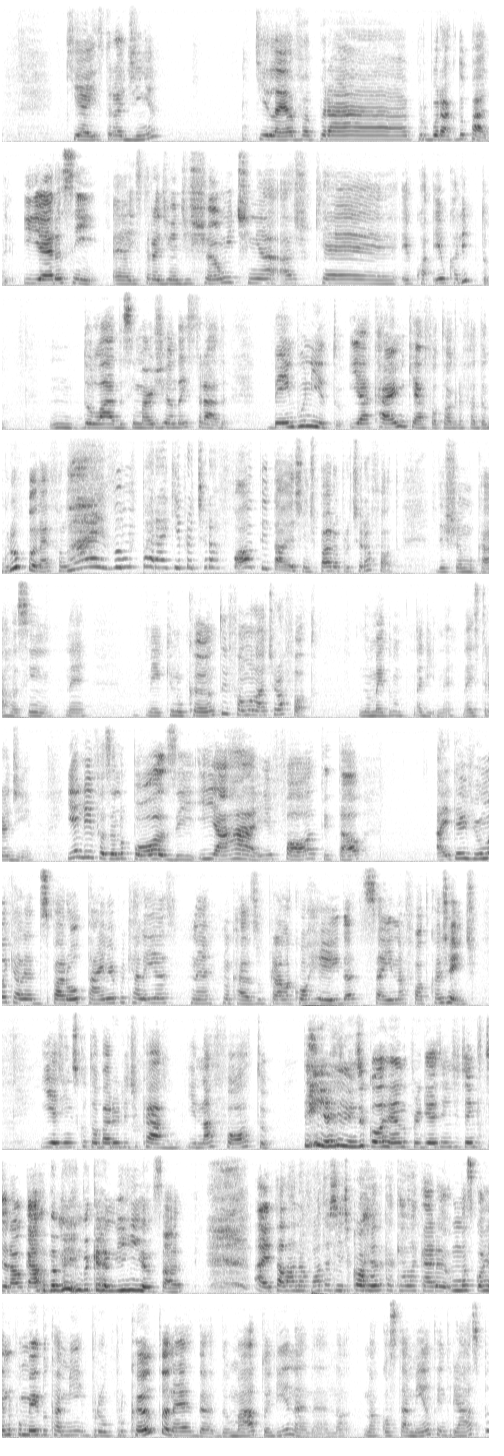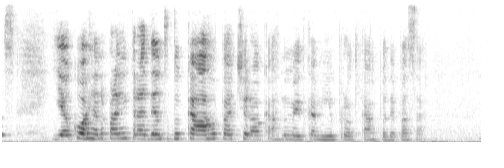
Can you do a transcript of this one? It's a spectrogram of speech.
que é a estradinha que leva pra, pro Buraco do Padre. E era assim, é, estradinha de chão e tinha, acho que é eucalipto do lado, assim, margeando a estrada bem bonito. E a Carmen, que é a fotógrafa do grupo, né, falou: ai, vamos parar aqui pra tirar foto e tal. E a gente parou pra tirar foto. Deixamos o carro assim, né, meio que no canto e fomos lá tirar foto. No meio do, ali, né, na estradinha. E ali fazendo pose e ah, e foto e tal. Aí teve uma que ela disparou o timer porque ela ia, né, no caso, pra ela correr e sair na foto com a gente. E a gente escutou barulho de carro. E na foto tem a gente correndo porque a gente tinha que tirar o carro do meio do caminho, sabe? Aí tá lá na foto a gente correndo com aquela cara, umas correndo pro meio do caminho, pro, pro canto, né, do, mato ali, né, no, no, acostamento, entre aspas, e eu correndo para entrar dentro do carro para tirar o carro do meio do caminho pro outro carro poder passar.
